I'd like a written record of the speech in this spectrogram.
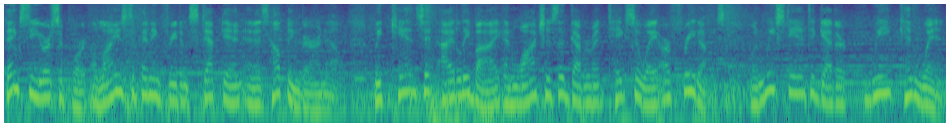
Thanks to your support, Alliance Defending Freedom stepped in and is helping Barronelle. We can't sit idly by and watch as the government takes away our freedoms. When we stand together, we can win.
